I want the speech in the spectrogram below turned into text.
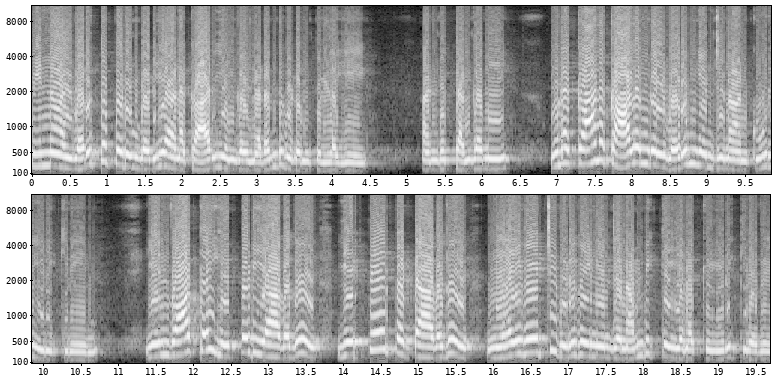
பின்னால் வருத்தப்படும்படியான காரியங்கள் நடந்துவிடும் பிள்ளையே. அன்பு தங்கமே உனக்கான காலங்கள் வரும் என்று நான் கூறியிருக்கிறேன். என் வாக்கை எப்படியாவது எப்பேற்பட்டாவது நிறைவேற்றி விடுவேன் என்ற நம்பிக்கை எனக்கு இருக்கிறது.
